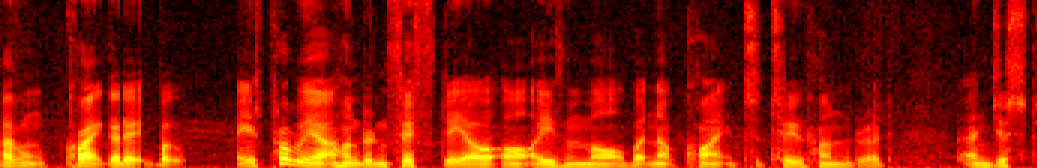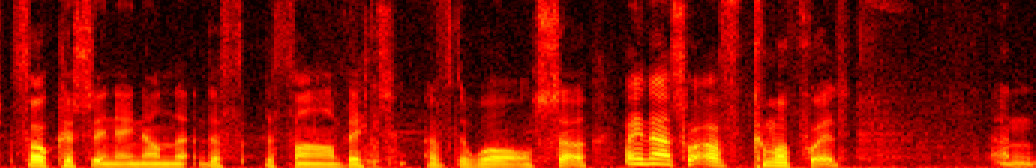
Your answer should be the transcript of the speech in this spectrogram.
I haven't quite got it, but it's probably at 150 or, or even more, but not quite to 200. And just focusing in on the, the, the far bit of the wall. So I think that's what I've come up with, and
